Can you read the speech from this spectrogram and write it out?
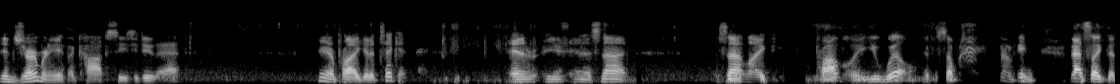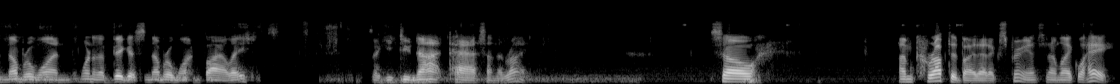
In Germany, if a cop sees you do that, you're going to probably get a ticket. And, and it's not it's not like probably you will if somebody I mean that's like the number one one of the biggest number one violations. It's like you do not pass on the right. So I'm corrupted by that experience and I'm like, well hey,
